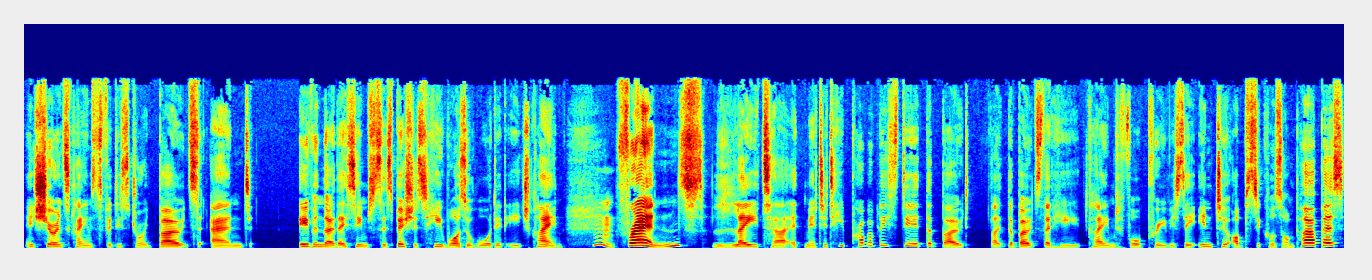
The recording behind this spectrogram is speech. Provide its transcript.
insurance claims for destroyed boats, and even though they seemed suspicious, he was awarded each claim. Hmm. Friends later admitted he probably steered the boat, like the boats that he claimed for previously, into obstacles on purpose.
